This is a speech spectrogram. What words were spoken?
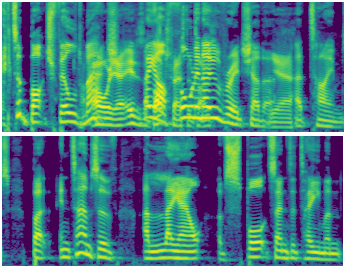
it's a botch filled match. Oh, yeah, it is a They botch are fest falling over each other Yeah. at times. But in terms of a layout of sports entertainment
